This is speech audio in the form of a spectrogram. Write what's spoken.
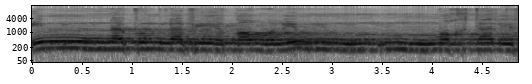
إنكم لفي قول مختلف.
